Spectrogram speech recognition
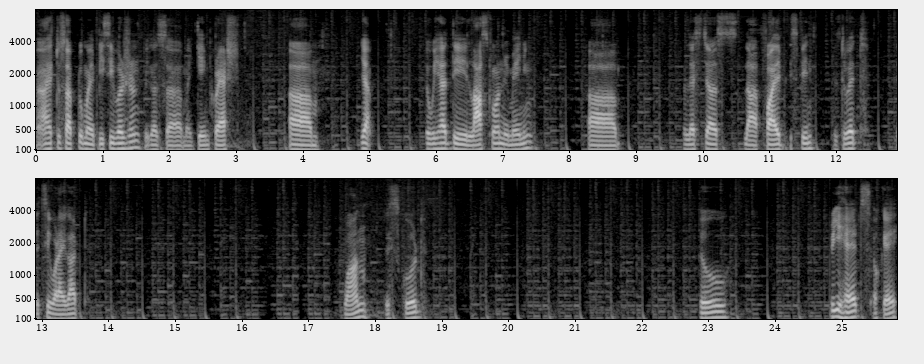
I had to swap to my PC version because uh, my game crashed. Um, yeah. So we had the last one remaining. Uh, let's just uh, five spin let's do it let's see what I got one this is good two, three heads. Okay.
